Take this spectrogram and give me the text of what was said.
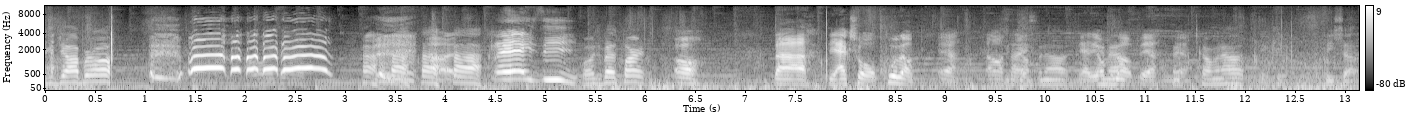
good job, bro. Crazy! what was the best part? Oh, the the actual pull up. Yeah, that was nice. Jumping out. Yeah, the open up. Yeah, Thanks yeah. for coming out. Thank you. Peace out.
